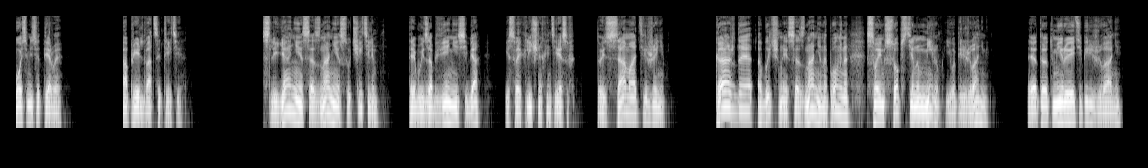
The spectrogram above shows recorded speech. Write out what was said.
81. Апрель 23. Слияние сознания с учителем требует забвения себя и своих личных интересов, то есть самоотвержения. Каждое обычное сознание наполнено своим собственным миром, его переживаниями. Этот мир и эти переживания,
